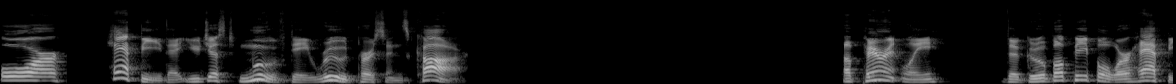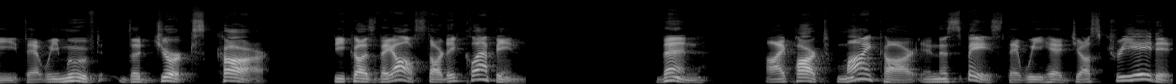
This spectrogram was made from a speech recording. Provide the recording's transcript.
or happy that you just moved a rude person's car. Apparently, the group of people were happy that we moved the jerk's car because they all started clapping. Then, I parked my car in the space that we had just created.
